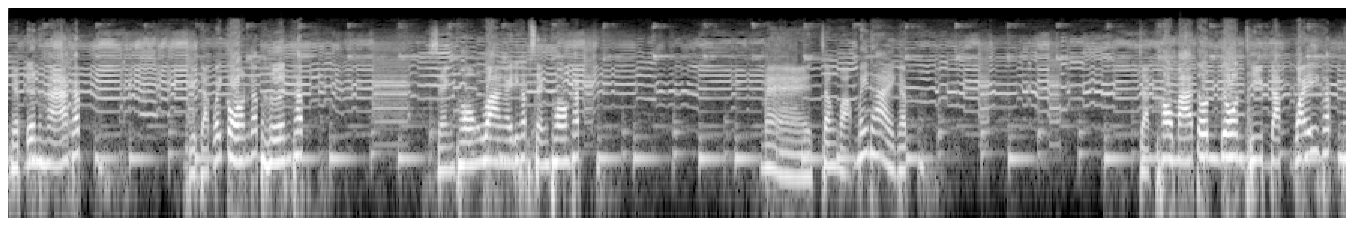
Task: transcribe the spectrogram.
เห็บเดินหาครับถีบดักไว้ก่อนครับเหินครับ แสงทองว่าไงดีครับ แสงทองครับแหมจังหวะไม่ได้ครับ จะเข้ามาต้นโดนถีบดักไว้ครับแหม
